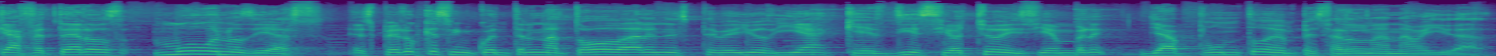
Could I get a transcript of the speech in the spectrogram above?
Cafeteros, muy buenos días. Espero que se encuentren a todo dar en este bello día que es 18 de diciembre, ya a punto de empezar la Navidad.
